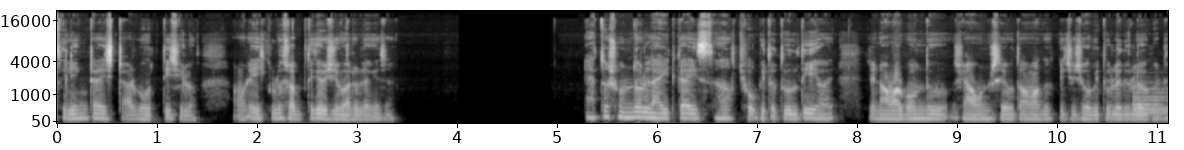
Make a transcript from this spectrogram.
সিলিংটা স্টার ভর্তি ছিল আমার এইগুলো সব থেকে বেশি ভালো লেগেছে এত সুন্দর লাইট গাইস ছবি তো তুলতেই হয়। যেন আমার বন্ধু শ্রাবণ সেও তো আমাকে কিছু ছবি তুলে দিল ওখানে.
